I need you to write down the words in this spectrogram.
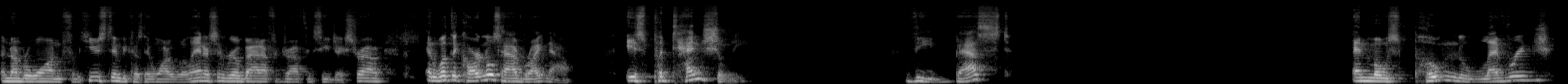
a number one from Houston because they wanted Will Anderson real bad after drafting CJ Stroud. And what the Cardinals have right now is potentially the best and most potent leverage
